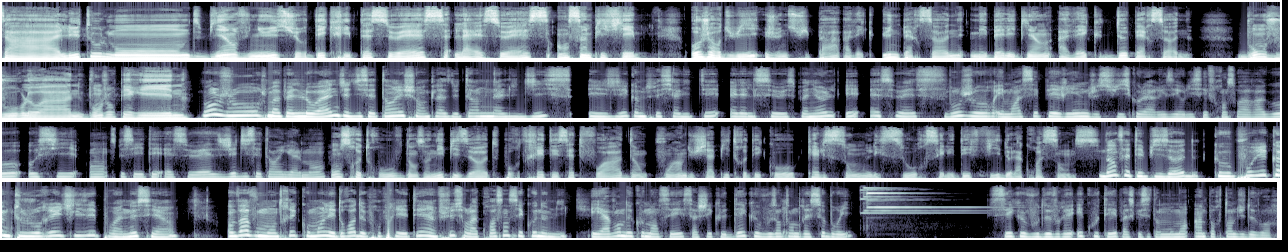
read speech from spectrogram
Salut tout le monde, bienvenue sur Décrypte SES, la SES en simplifié. Aujourd'hui, je ne suis pas avec une personne, mais bel et bien avec deux personnes. Bonjour Loane, bonjour Perrine. Bonjour, je m'appelle Loane, j'ai 17 ans et je suis en classe de terminale 10 et j'ai comme spécialité LLCE espagnol et E SES. Bonjour, et moi c'est Perrine, je suis scolarisée au lycée François Arago, aussi en spécialité SES, j'ai 17 ans également. On se retrouve dans un épisode pour traiter cette fois d'un point du chapitre d'écho, quelles sont les sources et les défis de la croissance? Dans cet épisode, que vous pourrez comme toujours réutiliser pour un EC1, on va vous montrer comment les droits de propriété influent sur la croissance économique. Et avant de commencer, sachez que dès que vous entendrez ce bruit, c'est que vous devrez écouter parce que c'est un moment important du devoir.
